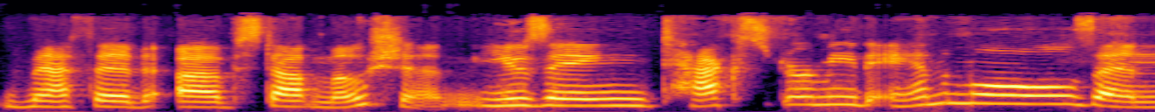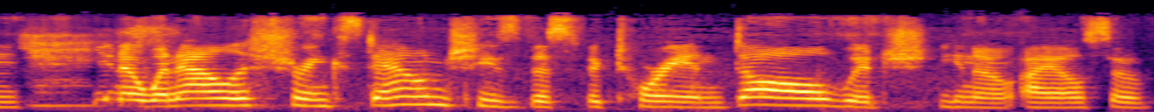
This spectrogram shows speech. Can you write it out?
method of stop motion using taxidermied animals. And yes. you know when alice shrinks down she's this victorian doll which you know i also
